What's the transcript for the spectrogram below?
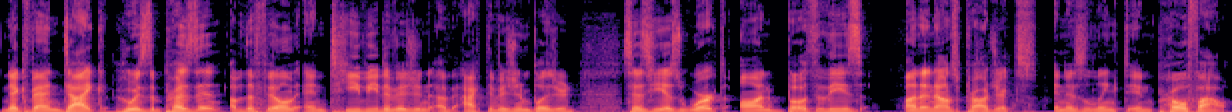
Nick Van Dyk, who is the president of the film and TV division of Activision Blizzard, says he has worked on both of these unannounced projects in his LinkedIn profile.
